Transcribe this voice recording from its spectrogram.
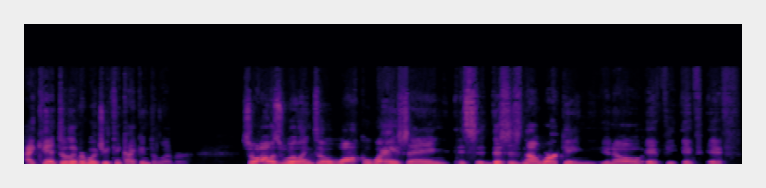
I can't deliver what you think I can deliver. So I was willing to walk away saying, this is not working. You know, if if if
